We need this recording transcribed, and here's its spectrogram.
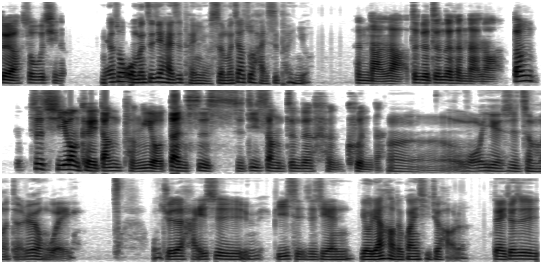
对啊，说不清的。你要说我们之间还是朋友，什么叫做还是朋友？很难啦，这个真的很难啦。当是希望可以当朋友，但是实际上真的很困难。嗯，我也是这么的认为。我觉得还是彼此之间有良好的关系就好了。对，就是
